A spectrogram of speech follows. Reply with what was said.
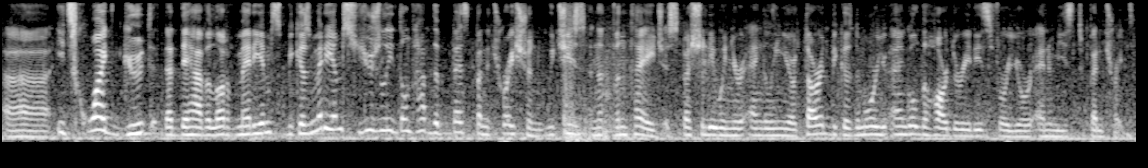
Uh, it's quite good that they have a lot of mediums, because mediums usually don't have the best penetration, which is an advantage, especially when you're angling your turret, because the more you angle, the harder it is for your enemies to penetrate.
